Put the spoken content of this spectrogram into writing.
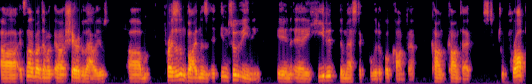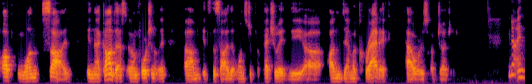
Uh, it's not about demo- uh, shared values. Um, President Biden is intervening in a heated domestic political content, con- context to prop up one side in that contest. And unfortunately, um, it's the side that wants to perpetuate the uh, undemocratic powers of judges. You know, and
